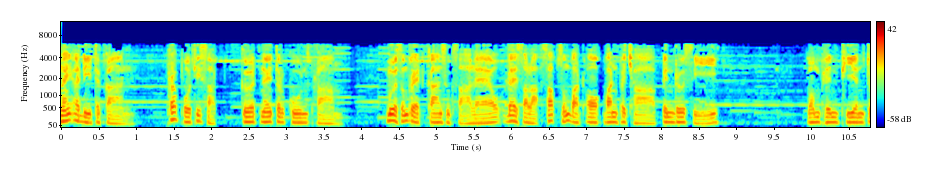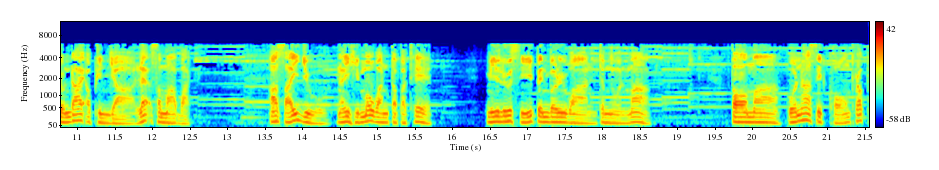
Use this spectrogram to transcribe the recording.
ในอดีตการ พระโพธิสัตว์เกิดในตระกูลพราหมณ์ เมื่อสำเร็จการศึกษาแล้วได้สละทรัพย์สมบัติออกบรรพชาเป็นฤาษีบำเพ็ญเพียรจนได้อภิญญาและสมาบัติ อาศัยอยู่ในหิมวันตประเทศ มีฤาษีเป็นบริวารจำนวนมาก ต่อมาหัวหน้าสิทธิ์ของพระโพ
